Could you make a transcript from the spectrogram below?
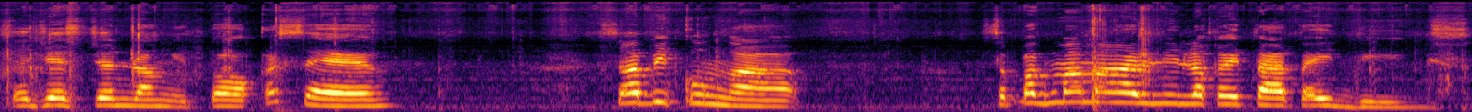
Suggestion lang ito. Kasi, sabi ko nga, sa pagmamahal nila kay Tatay Diggs,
